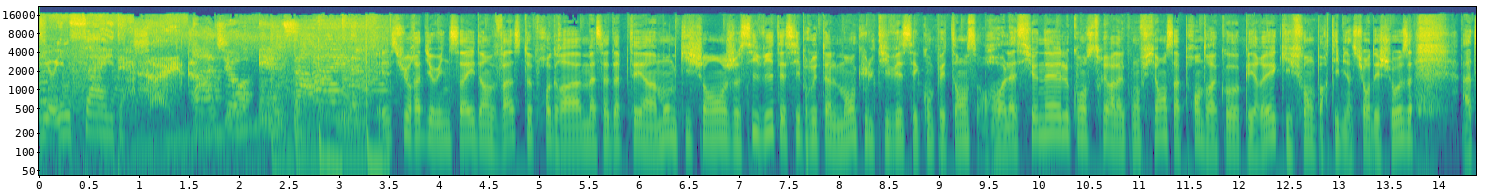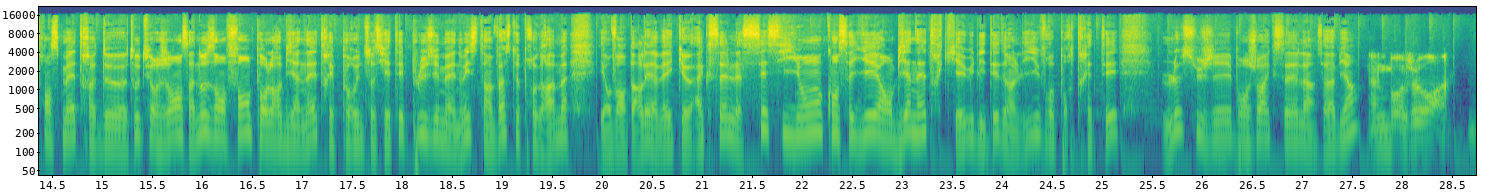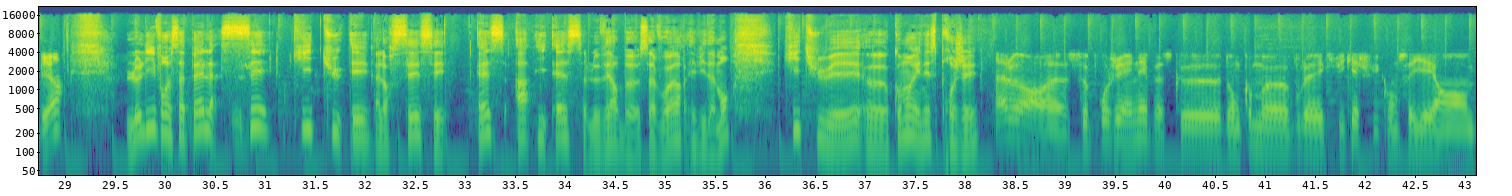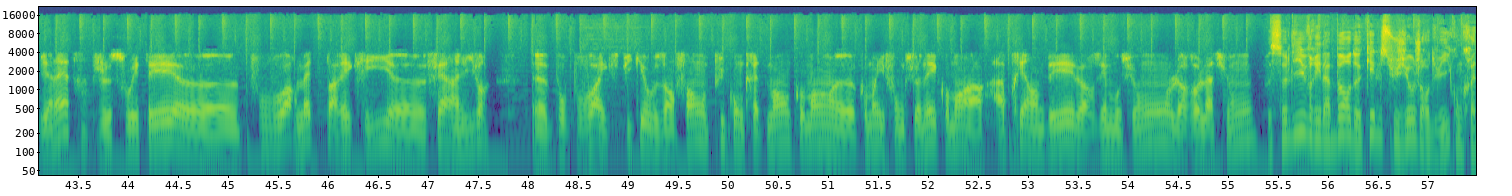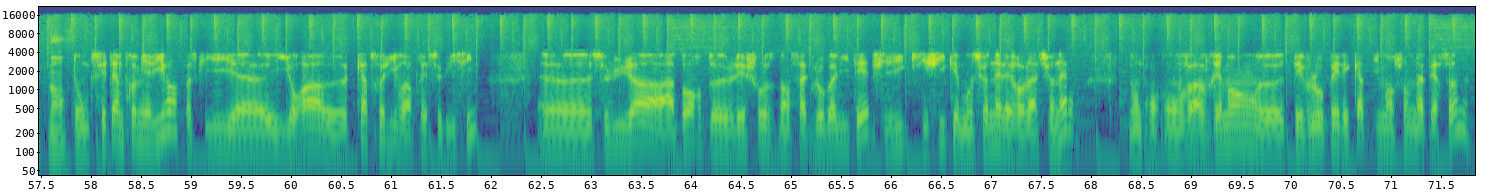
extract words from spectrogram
Radio Inside. Radio Inside. Sur Radio Inside, un vaste programme à s'adapter à un monde qui change si vite et si brutalement, cultiver ses compétences relationnelles, construire la confiance, apprendre à coopérer, qui font partie bien sûr des choses à transmettre de toute urgence à nos enfants pour leur bien-être et pour une société plus humaine. Oui, c'est un vaste programme et on va en parler avec Axel Cessillon, conseiller en bien-être, qui a eu l'idée d'un livre pour traiter le sujet. Bonjour Axel, ça va bien? Bonjour, bien. Le livre s'appelle C'est qui tu es. Alors c'est c'est S-A-I-S, le verbe savoir, évidemment. Qui tu es euh, Comment est né ce projet? Alors, euh, ce projet est né parce que, donc, comme euh, vous l'avez expliqué, je suis conseiller en bien-être. Je souhaitais pouvoir mettre par écrit, faire un livre pour pouvoir expliquer aux enfants plus concrètement comment euh, comment ils fonctionnaient, comment appréhender leurs émotions, leurs relations. Ce livre, il aborde quel sujet aujourd'hui, concrètement? Donc c'est un premier livre parce qu'il euh, il y aura euh, quatre livres après celui-ci. Euh, Celui-là aborde les choses dans sa globalité, physique, psychique, émotionnelle et relationnelle. Donc on, va vraiment euh, développer les quatre dimensions de la personne.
